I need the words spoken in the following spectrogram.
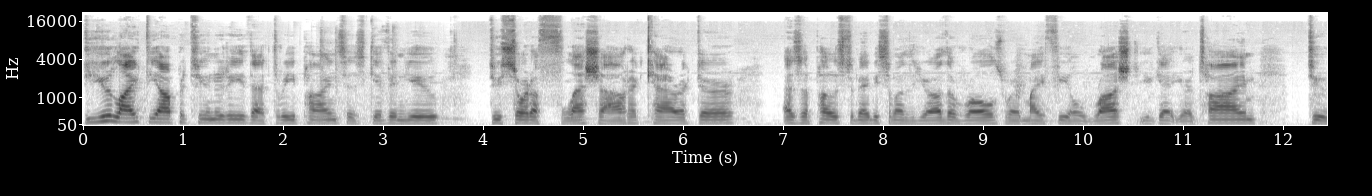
do you like the opportunity that Three Pines has given you to sort of flesh out a character as opposed to maybe some of your other roles where it might feel rushed? You get your time to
